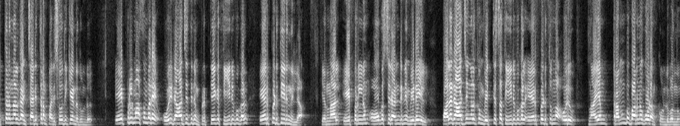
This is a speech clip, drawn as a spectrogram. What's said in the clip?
ഉത്തരം നൽകാൻ ചരിത്രം പരിശോധിക്കേണ്ടതുണ്ട്. ഏപ്രിൽ മാസം വരെ ഒരു രാജ്യത്തിനും പ്രത്യേക തീരുവകൾ ഏർപ്പെടുത്തിയിരുന്നില്ല. എന്നാൽ ഏപ്രിലിനും ഓഗസ്റ്റ് രണ്ടിനും ഇടയിൽ പല രാജ്യങ്ങൾക്കും വ്യത്യസ്ത തീരുവകൾ ഏർപ്പെടുത്തുന്ന ഒരു നയം ട്രംപ് ഭരണകൂടം കൊണ്ടുവന്നു.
